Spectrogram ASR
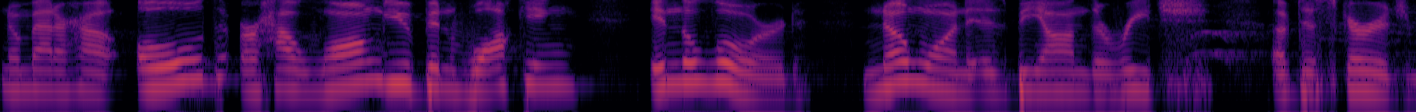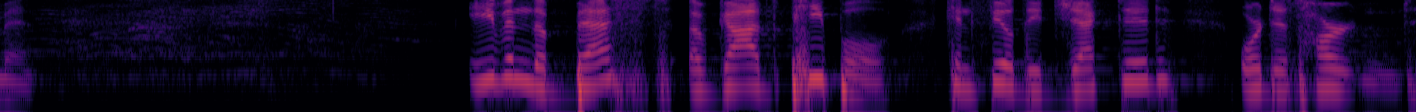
no matter how old or how long you've been walking in the Lord, no one is beyond the reach of discouragement. Even the best of God's people can feel dejected or disheartened.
